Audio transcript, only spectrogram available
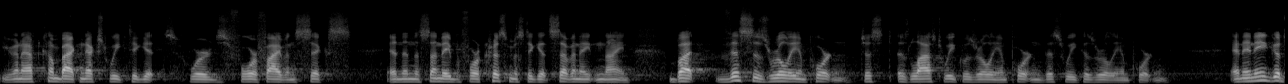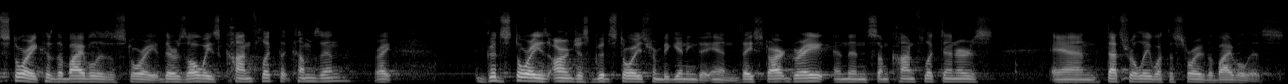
You're going to have to come back next week to get words four, five, and six, and then the Sunday before Christmas to get seven, eight, and nine. But this is really important. Just as last week was really important, this week is really important. And in any good story, because the Bible is a story, there's always conflict that comes in, right? good stories aren't just good stories from beginning to end. They start great, and then some conflict enters, and that's really what the story of the Bible is.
